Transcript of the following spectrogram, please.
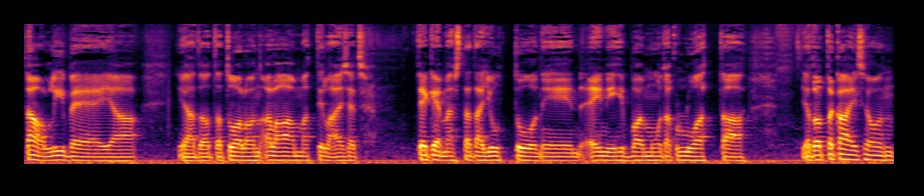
tää on live ja, ja tota, tuolla on ala-ammattilaiset tekemässä tätä juttua, niin ei niihin voi muuta kuin luottaa. Ja totta kai se on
